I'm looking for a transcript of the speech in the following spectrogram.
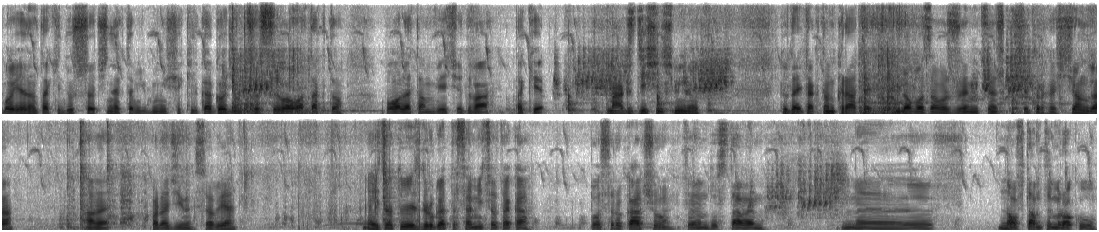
Bo jeden taki dłuższy odcinek to mi się kilka godzin przesyłał, a tak to wolę tam wiecie, dwa takie max 10 minut. Tutaj tak tą kratę chwilowo założyłem i ciężko się trochę ściąga, ale poradzimy sobie. No i co, tu jest druga ta samica taka po srokaczu, co ją dostałem mm, e, no, w tamtym roku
